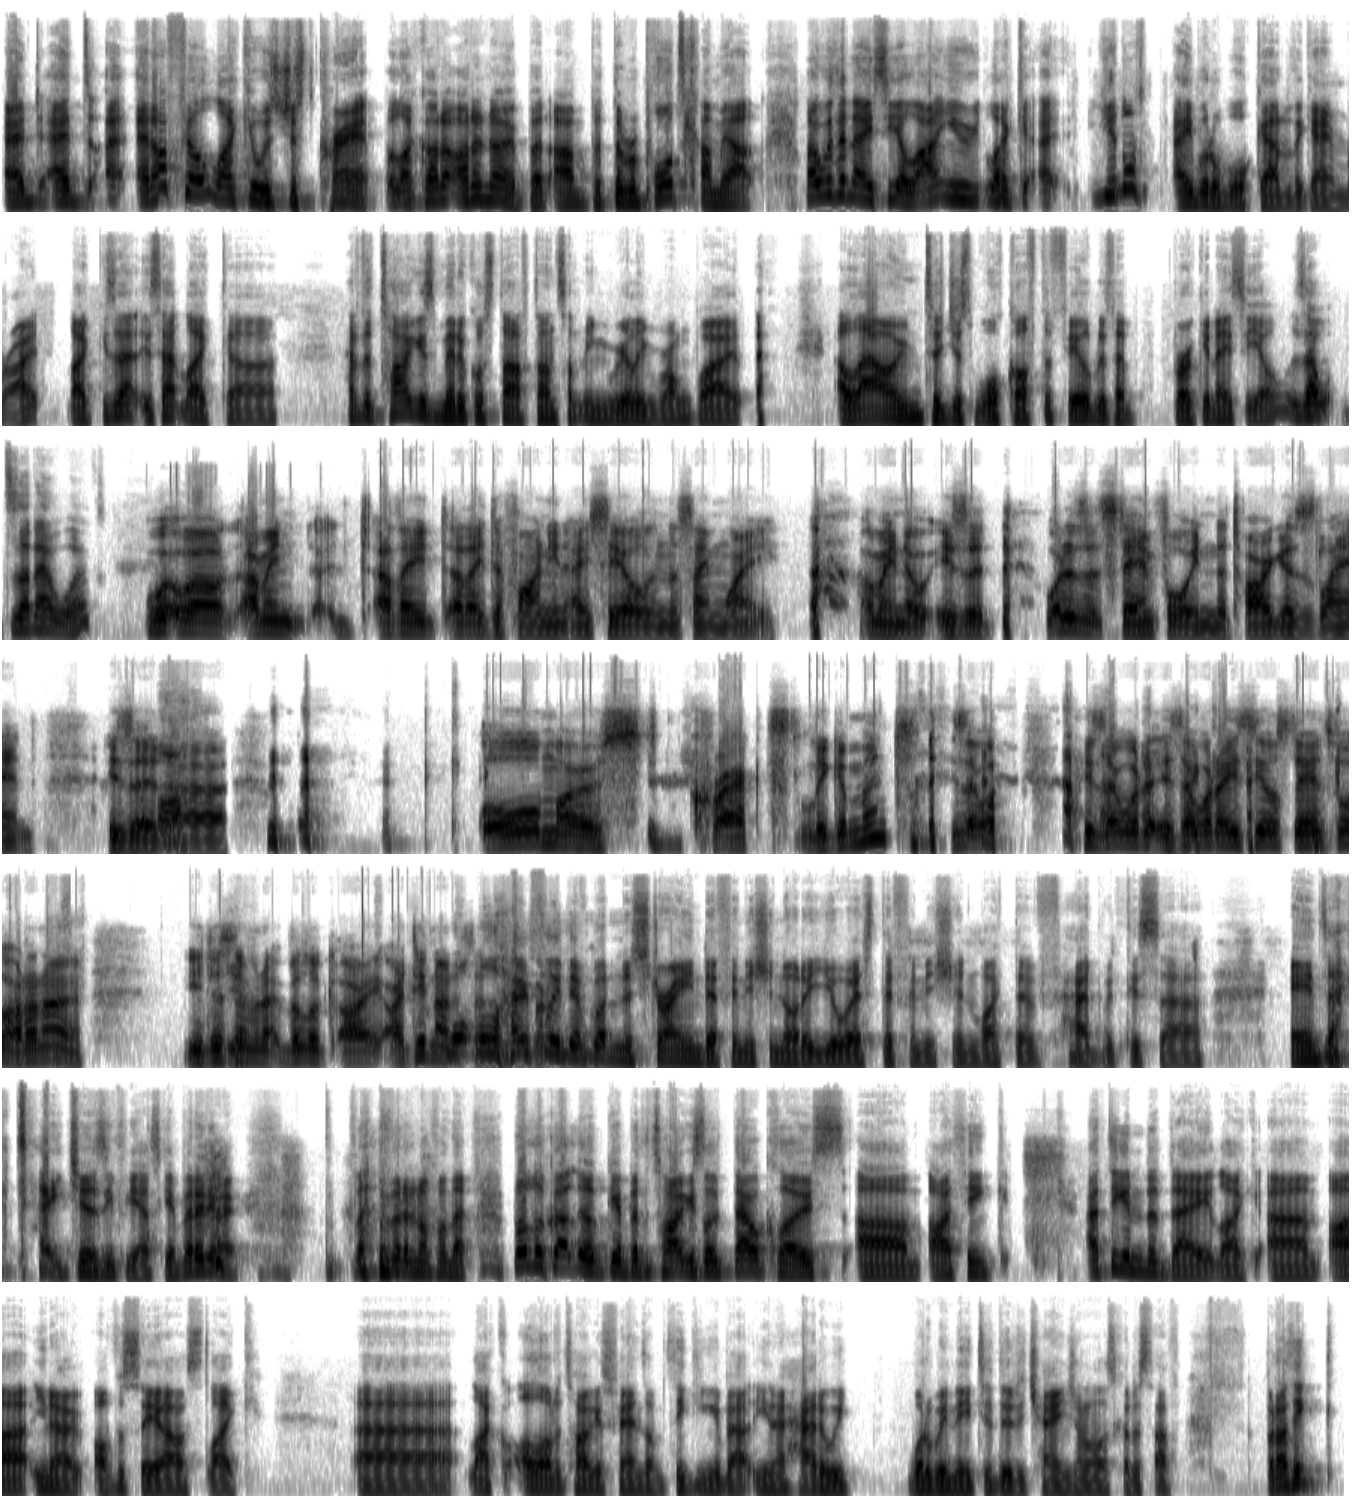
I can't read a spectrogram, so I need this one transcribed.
and and and I felt like it was just cramp, but like I don't, I don't know, but um, but the reports come out like with an ACL, aren't you like uh, you're not able to walk out of the game, right? Like is that is that like uh, have the Tigers medical staff done something really wrong by allowing him to just walk off the field with a broken ACL? Is that is that how it works? Well, well I mean, are they are they defining ACL in the same way? I mean, is it what does it stand for in the Tigers' land? Is it? Oh. Uh, almost cracked ligament. Is that what is that what is that what ACL stands for? I don't know. You just yeah. never know. But look, I, I did notice. Well, well hopefully they've got an Australian definition, not a US definition, like they've had with this uh, Anzac Day jersey fiasco. But anyway, but enough on that. But look, I look, but the Tigers look they were close. Um, I think at the end of the day, like, um, uh, you know, obviously I was like, uh, like a lot of Tigers fans, I'm thinking about, you know, how do we what do we need to do to change and all this kind of stuff. But I think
